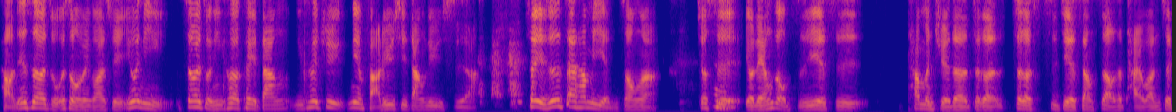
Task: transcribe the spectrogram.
好，念社会组为什么没关系？因为你社会组你可可以当，你可以去念法律系当律师啊。所以也就是在他们眼中啊，就是有两种职业是。他们觉得这个这个世界上至少是台湾最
